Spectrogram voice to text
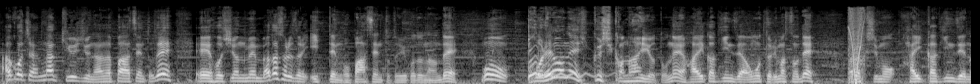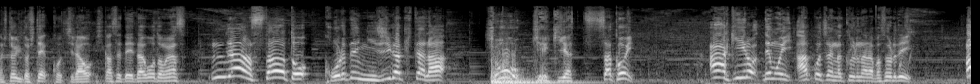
あこちゃんが97%で、えー、星4のメンバーがそれぞれ1.5%ということなので、もう、これはね、引くしかないよとね、廃課金税は思っておりますので、私も廃課金税の1人としてこちらを引かせていただこうと思います。んじゃあ、スタートこれで虹が来たら、超激アツさあ来い。あー黄色でもいい。あこちゃんが来るならばそれでいい。あ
